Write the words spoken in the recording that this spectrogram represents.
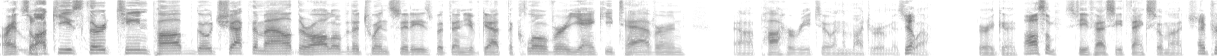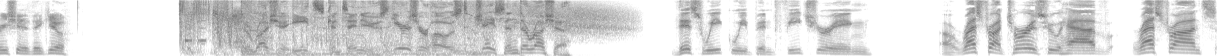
All right, so, Lucky's 13 Pub. Go check them out. They're all over the Twin Cities, but then you've got the Clover, Yankee Tavern, uh, Pajarito, and the Mudroom as Yep. well. Very good. Awesome. Steve Hesse, thanks so much. I appreciate it. Thank you. DeRusha Eats continues. Here's your host, Jason DeRusha. This week, we've been featuring uh, restaurateurs who have restaurants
